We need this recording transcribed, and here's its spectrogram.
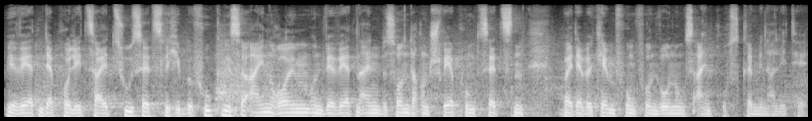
Wir werden der Polizei zusätzliche Befugnisse einräumen und wir werden einen besonderen Schwerpunkt setzen bei der Bekämpfung von Wohnungseinbruchskriminalität.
